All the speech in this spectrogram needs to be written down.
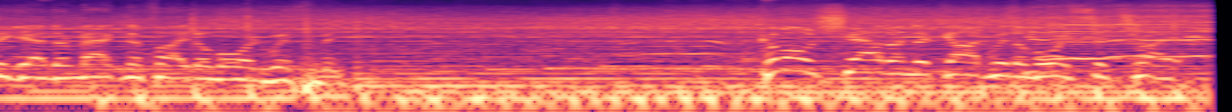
together. Magnify the Lord with me. Come on, shout unto God with a voice of triumph.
